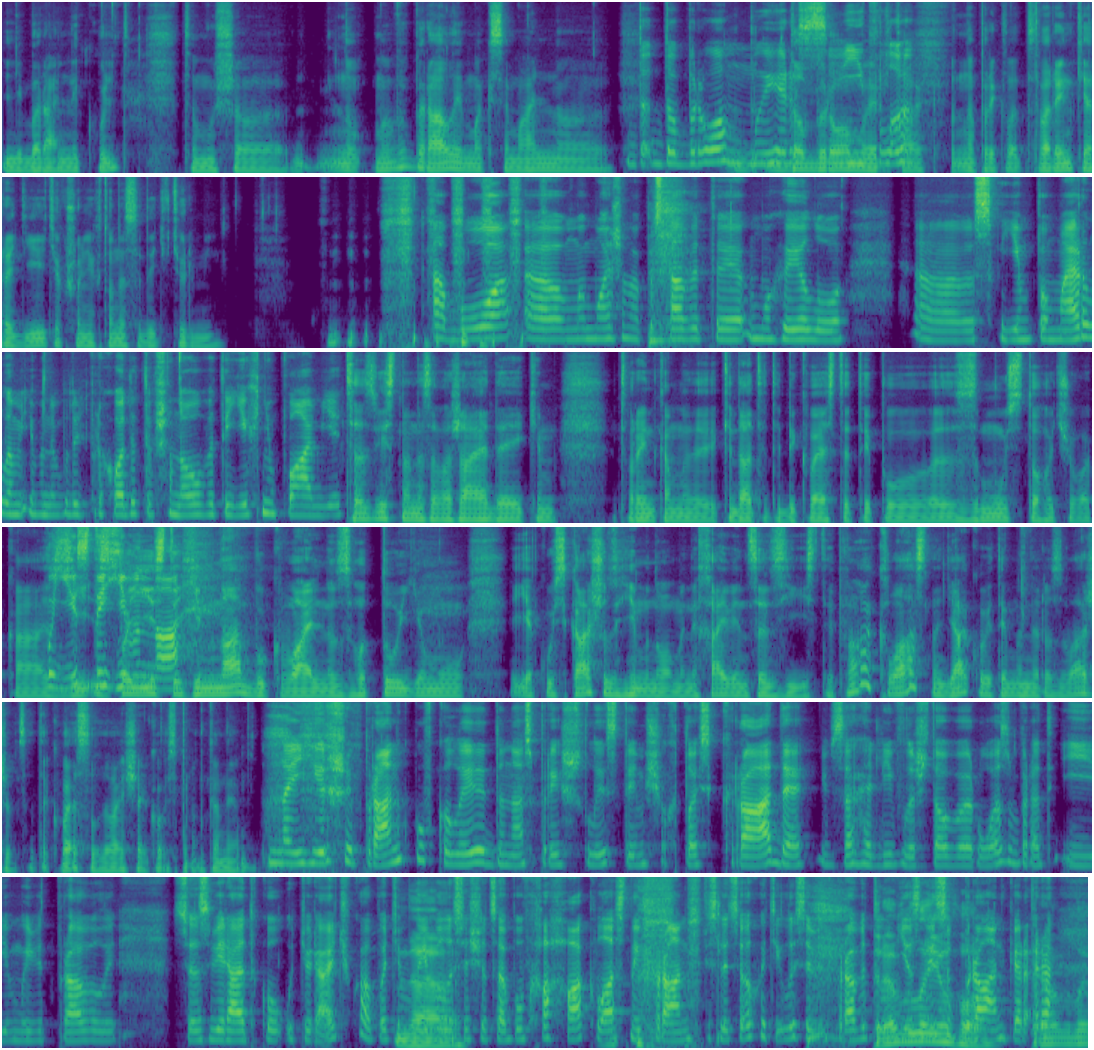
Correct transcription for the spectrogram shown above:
ліберальний культ, тому що ну, ми вибирали максимально Д- Добро, мир, добро, мир. світло. Так. Наприклад, тваринки радіють, якщо ніхто не сидить в тюрмі. Або е, ми можемо поставити могилу своїм померлим, і вони будуть приходити вшановувати їхню пам'ять. Це, звісно, не заважає деяким тваринкам е, кидати тобі квести, типу, змусь того чувака Поїсти з'ї- гімна. поїсти гімна буквально, зготуй йому якусь кашу з гімном, і нехай він це з'їсть. Типу, а, класно, дякую, ти мене розважив, це так весело, давай ще якогось пранканемо. Найгірший пранк був, коли до нас прийшли з тим, що хтось краде і взагалі влаштовує розбрат, і ми відправили це звірятко у тюрячку, а потім Да. виявилося, що це був ха-ха, класний пранк. Після цього хотілося відправити у в'язницю його. пранкера. Треба було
